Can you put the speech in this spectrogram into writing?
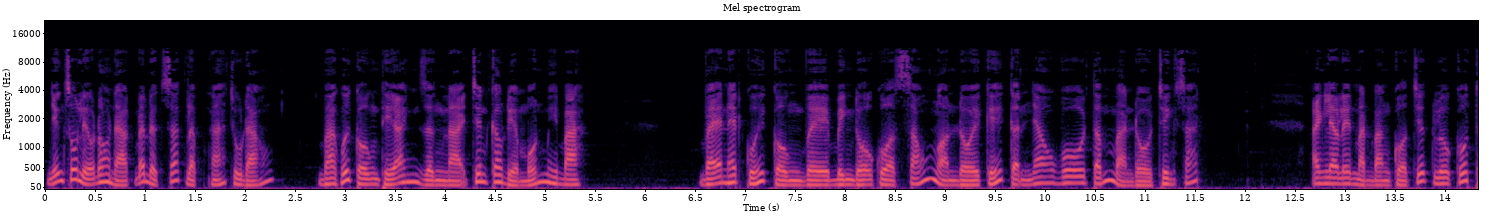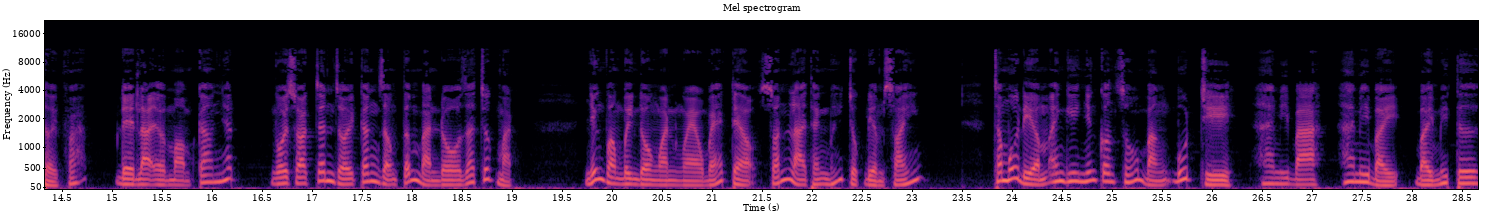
Những số liệu đo đạc đã được xác lập khá chu đáo. Và cuối cùng thì anh dừng lại trên cao điểm 43. Vẽ nét cuối cùng về bình độ của 6 ngọn đồi kế cận nhau vô tấm bản đồ trinh sát. Anh leo lên mặt bằng của chiếc lô cốt thời Pháp, để lại ở mỏm cao nhất, ngồi xoạc chân rồi căng rộng tấm bản đồ ra trước mặt. Những vòng bình đồ ngoằn ngoèo bé tẹo xoắn lại thành mấy chục điểm xoáy. Trong mỗi điểm anh ghi những con số bằng bút chì 23, 27, 74,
